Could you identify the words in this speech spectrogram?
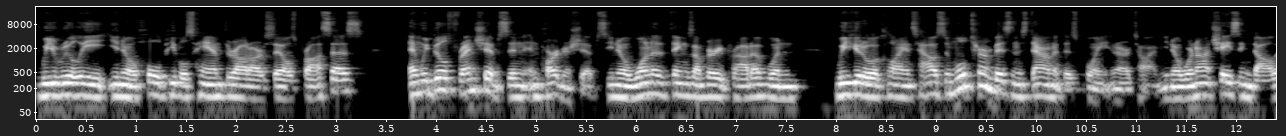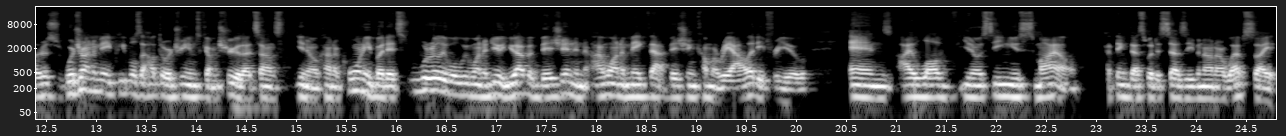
we really, you know, hold people's hand throughout our sales process and we build friendships and, and partnerships. You know, one of the things I'm very proud of when we go to a client's house and we'll turn business down at this point in our time. You know, we're not chasing dollars. We're trying to make people's outdoor dreams come true. That sounds, you know, kind of corny, but it's really what we want to do. You have a vision and I want to make that vision come a reality for you. And I love, you know, seeing you smile. I think that's what it says even on our website.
